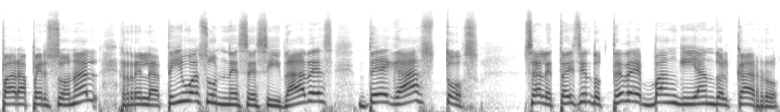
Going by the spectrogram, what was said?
para personal relativo a sus necesidades de gastos. O sea, le está diciendo, ustedes van guiando el carro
